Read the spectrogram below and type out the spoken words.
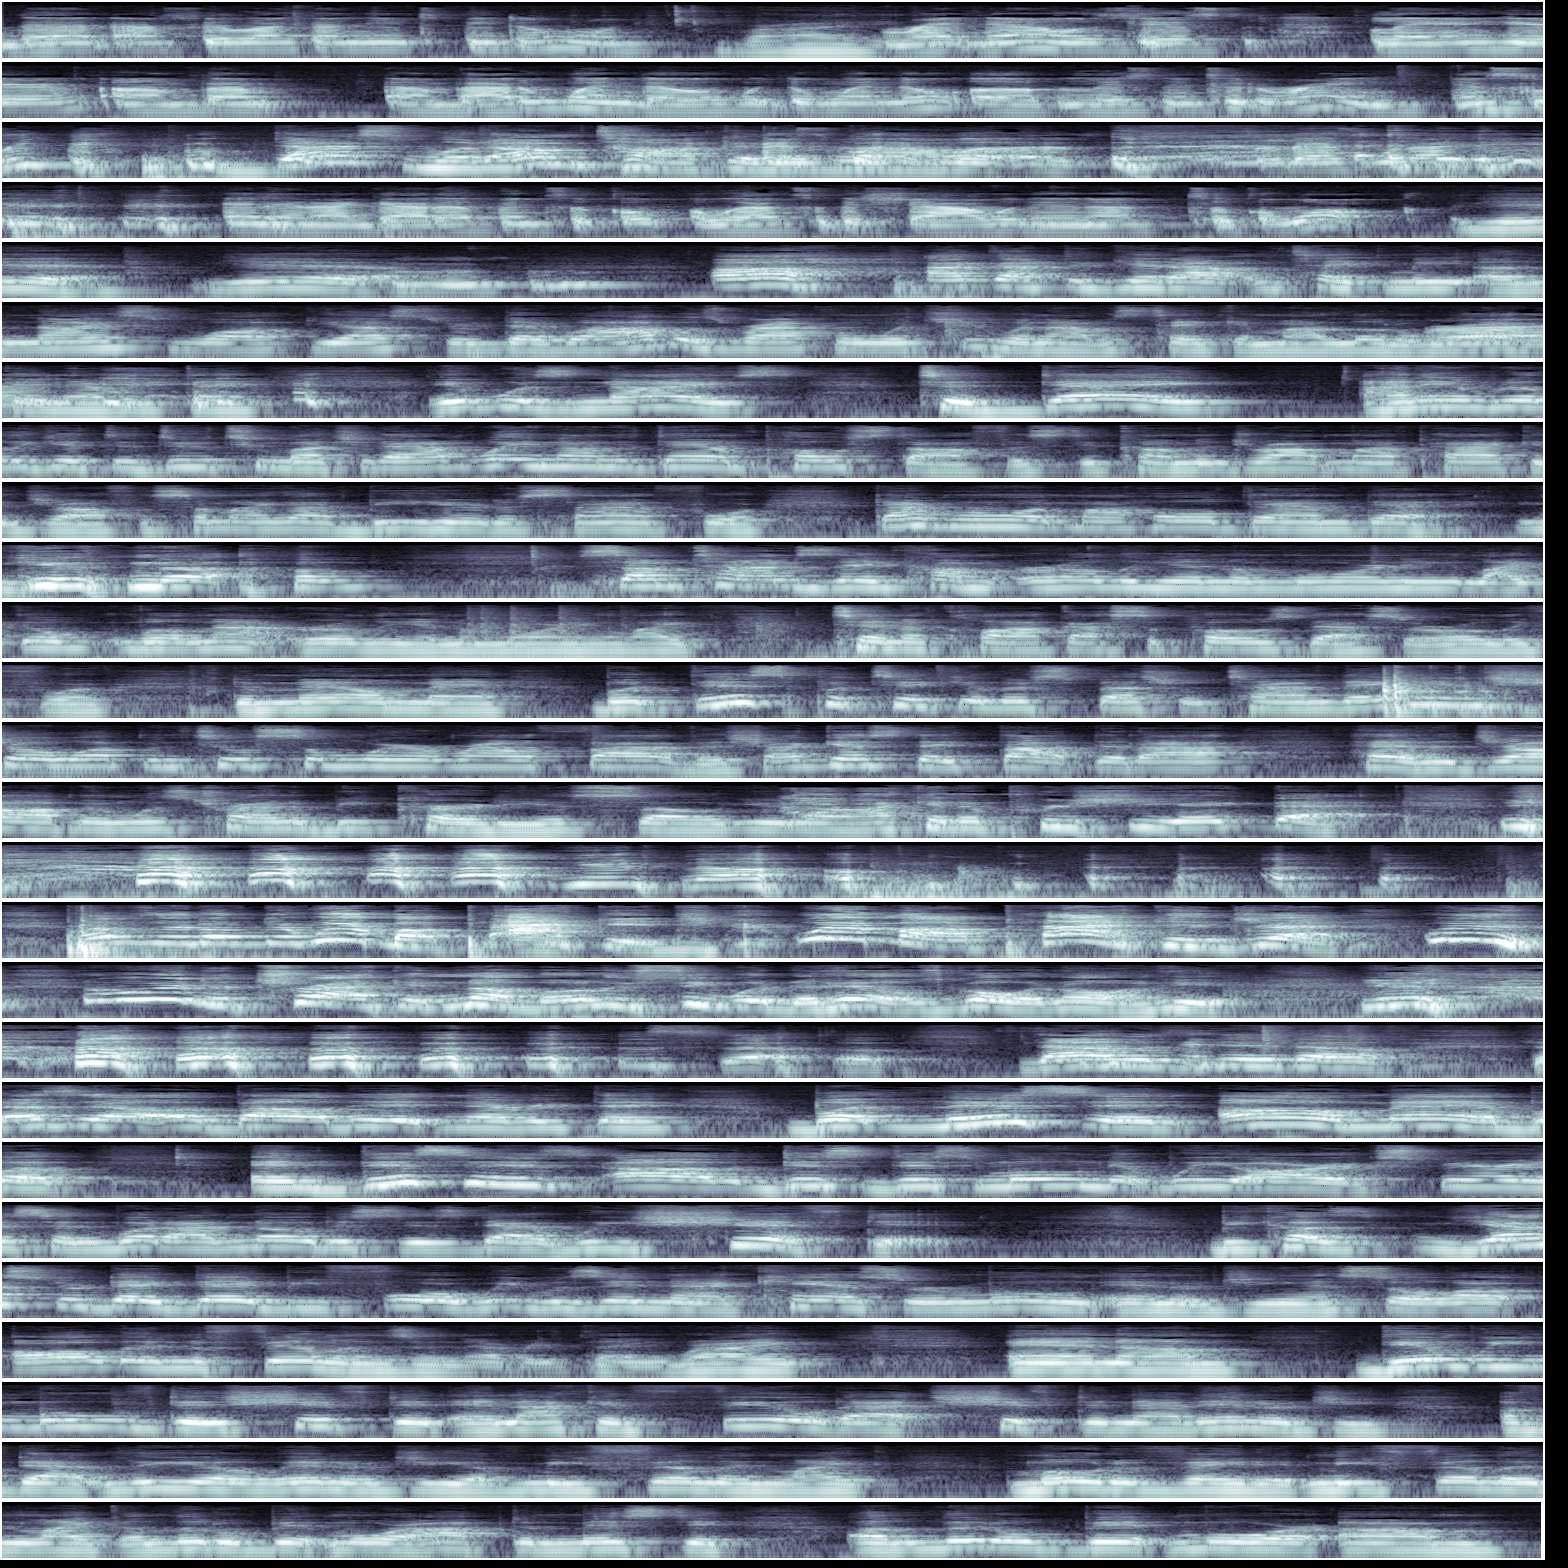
that I feel like I need to be doing. Right. Right now, it's just laying here um, by, um, by the window with the window up and listening to the rain and sleeping. That's what I'm talking that's about. what it was. So that's what I did. And then I got up and took a well, I took a shower. Then I took a walk. Yeah, yeah. hmm Oh, I got to get out and take me a nice walk yesterday. Well, I was rapping with you when I was taking my little walk and everything. it was nice. Today, I didn't really get to do too much of that. I'm waiting on the damn post office to come and drop my package off, and somebody got to be here to sign for. That ruined my whole damn day, you know. sometimes they come early in the morning, like they'll well not early in the morning, like ten o'clock. I suppose that's early for the mailman. But this particular special time, they didn't show up until somewhere around five ish. I guess they thought that I had a job and was trying to be courteous, so you know I can appreciate that. you know. I'm sitting up there, where my package? Where my package at? Where, where the tracking number? Let's see what the hell's going on here. You know? so that was, you know, that's about it and everything. But listen, oh man, but and this is uh this this moon that we are experiencing, what I noticed is that we shifted because yesterday day before we was in that cancer moon energy and so all in the feelings and everything right and um, then we moved and shifted, and I can feel that shift in that energy of that Leo energy of me feeling like motivated, me feeling like a little bit more optimistic, a little bit more um,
